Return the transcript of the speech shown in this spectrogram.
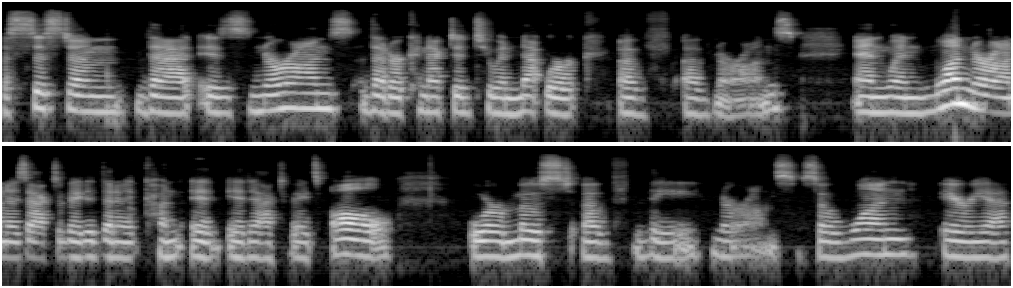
a system that is neurons that are connected to a network of, of neurons. And when one neuron is activated, then it, it, it activates all or most of the neurons. So one area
